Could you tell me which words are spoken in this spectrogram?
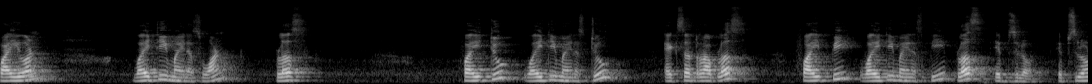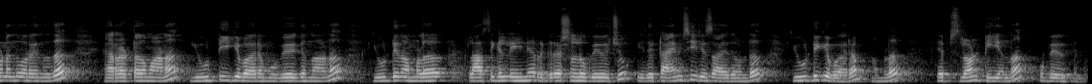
five one Y T minus one plus five two Y T minus two etcetera plus five P Y T minus P plus epsilon. Epsilon എന്ന് പറയുന്നത് എറർ യു ടിക്ക് പകരം ഉപയോഗിക്കുന്നതാണ്. യു ടി നമ്മൾ ക്ലാസിക്കൽ ലീനിയർ റിഗ്രഷനിൽ ഉപയോഗിച്ചു. ഇത് ടൈം സീരീസ് ആയതുകൊണ്ട് യു ടിക്ക് പകരം നമ്മൾ എപ്സിലോൺ ടി എന്ന് ഉപയോഗിക്കുന്നു.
